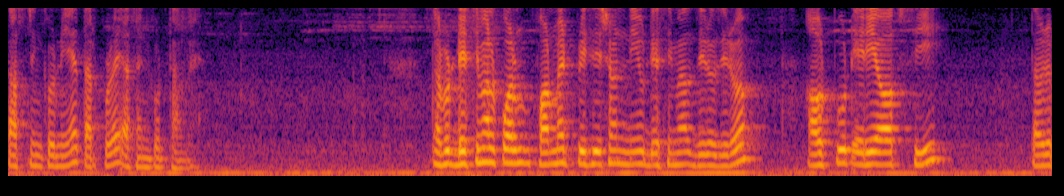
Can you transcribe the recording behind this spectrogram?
কাস্টিং করে নিয়ে তারপরে অ্যাসাইন করতে হবে। তারপর decimal format precision new decimal zero zero output area of c তারপরে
